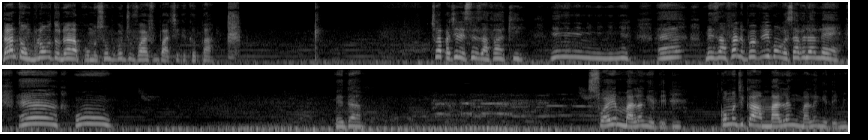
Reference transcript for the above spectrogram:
Dans ton boulot, on te donne la promotion pour que tu voyages pour partir quelque part. Tu vas partir laisser les enfants à qui? Hein? Mes enfants ne peuvent vivre avec leur mère. Hein? Mesdames, soyez malin et débit. Comment on dit qu'un malin, malin et demi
